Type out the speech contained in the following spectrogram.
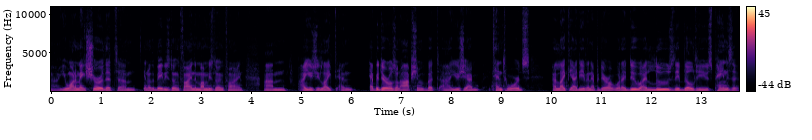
Uh, you want to make sure that um, you know the baby's doing fine, the mummy's doing fine. Um, I usually like, to, and epidural is an option, but uh, usually I tend towards I like the idea of an epidural. What I do, I lose the ability to use pain as a,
